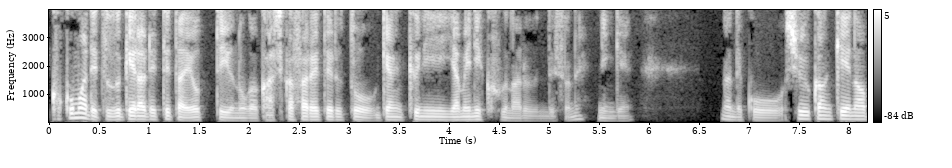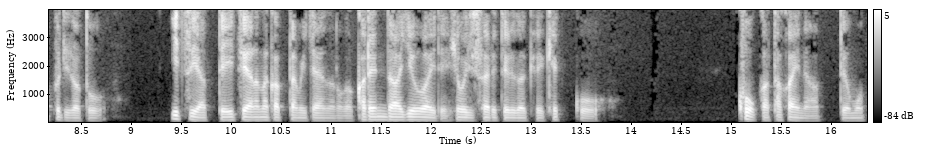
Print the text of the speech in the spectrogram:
ここまで続けられてたよっていうのが可視化されてると逆にやめにくくなるんですよね、人間。なんでこう、習慣系のアプリだと、いつやっていつやらなかったみたいなのがカレンダー UI で表示されてるだけで結構効果高いなって思っ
